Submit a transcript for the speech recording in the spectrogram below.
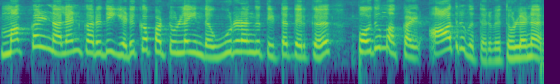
மக்கள் நலன் கருதி எடுக்கப்பட்டுள்ள இந்த ஊரடங்கு திட்டத்திற்கு பொதுமக்கள் ஆதரவு தெரிவித்துள்ளனர்.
